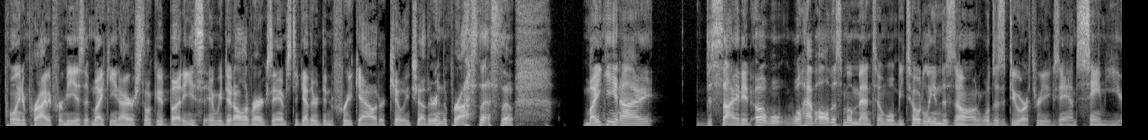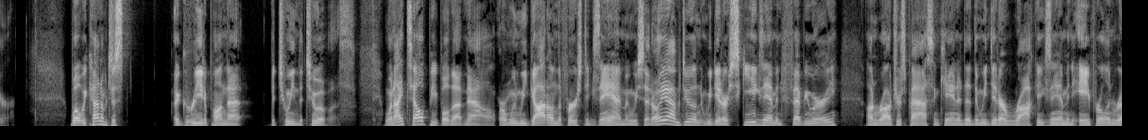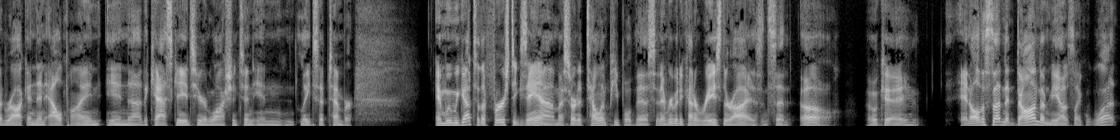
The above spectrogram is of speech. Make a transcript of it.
point of pride for me is that Mikey and I are still good buddies, and we did all of our exams together and didn't freak out or kill each other in the process. So Mikey and I decided, oh, well, we'll have all this momentum. We'll be totally in the zone. We'll just do our three exams same year. Well, we kind of just agreed upon that between the two of us. When I tell people that now, or when we got on the first exam and we said, oh, yeah, I'm doing, we did our ski exam in February on Rogers Pass in Canada. Then we did our rock exam in April in Red Rock, and then Alpine in uh, the Cascades here in Washington in late September. And when we got to the first exam, I started telling people this, and everybody kind of raised their eyes and said, Oh, okay. And all of a sudden it dawned on me. I was like, What?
